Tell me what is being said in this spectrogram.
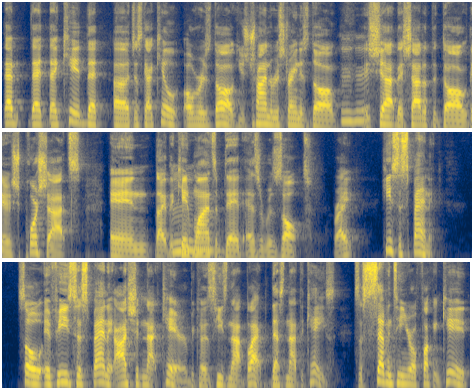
that that that kid that uh, just got killed over his dog. He was trying to restrain his dog. Mm-hmm. They shot they shot at the dog. There's poor shots, and like the Mm-hmm. kid winds up dead as a result. Right? He's Hispanic. So if he's Hispanic, I should not care because he's not black. That's not the case. It's a 17 year old fucking kid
